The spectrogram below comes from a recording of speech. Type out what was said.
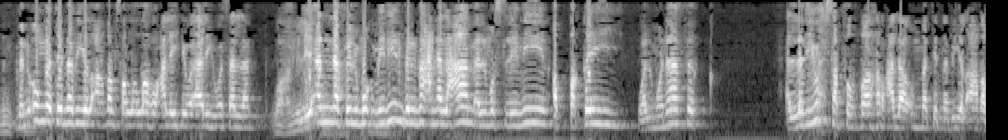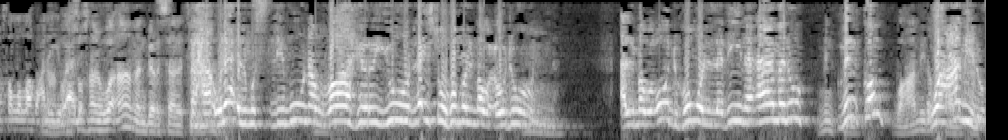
من أمة النبي الأعظم صلى الله عليه وآله وسلم. لأن في المؤمنين بالمعنى العام المسلمين التقي والمنافق الذي يحسب في الظاهر على أمة النبي الأعظم صلى الله عليه نعم، وآله. خصوصا هو آمن برسالته فهؤلاء المسلمون الظاهريون ليسوا هم الموعودون. الموعود هم الذين آمنوا منكم, منكم وعملوا, وعملوا.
